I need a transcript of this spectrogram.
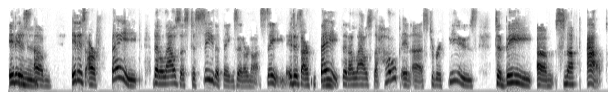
It is, mm. um, it is our faith that allows us to see the things that are not seen. It is our mm-hmm. faith that allows the hope in us to refuse to be um, snuffed out.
